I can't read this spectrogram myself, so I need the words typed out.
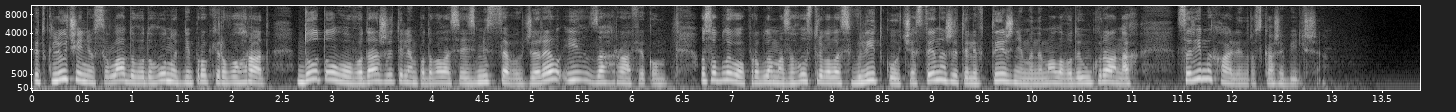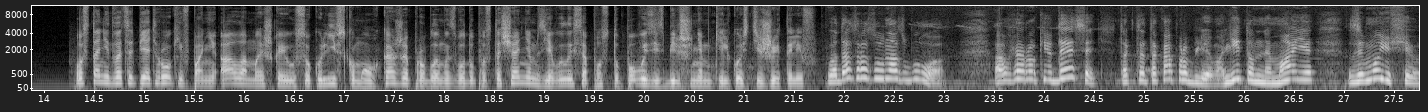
підключенню села до водогону Дніпро-Кіровоград. До того вода жителям подавалася із місцевих джерел і за графіком. Особливо проблема загострювалась влітку. Частина жителів тижнями не мала води у кранах. Сергій Михайлін розкаже більше. Останні 25 років пані Алла мешкає у Соколівському. Каже, проблеми з водопостачанням з'явилися поступово зі збільшенням кількості жителів. Вода зразу у нас була. А вже років 10, так це така проблема. Літом немає, зимою ще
